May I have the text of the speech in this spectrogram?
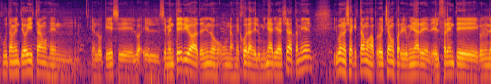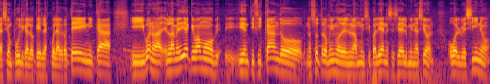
justamente hoy estamos en en lo que es el, cementerio, atendiendo unas mejoras de luminaria allá también. Y bueno, ya que estamos, aprovechamos para iluminar el, frente con iluminación pública, lo que es la escuela agrotécnica. Y bueno, en la medida que vamos identificando nosotros mismos de la municipalidad necesidad de iluminación, o el vecino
